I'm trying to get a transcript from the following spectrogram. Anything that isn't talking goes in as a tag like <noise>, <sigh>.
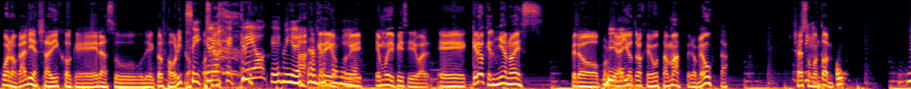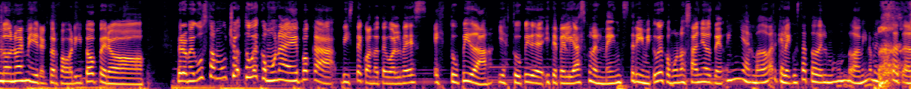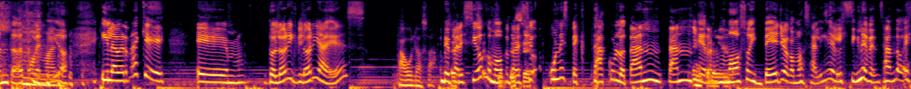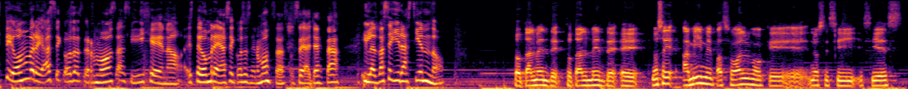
Bueno, Galia ya dijo que era su director favorito. Sí, creo, sea- que, creo que es mi <laughs> director Ah, creo, preferido. ok. Es muy difícil igual. Eh, creo que el mío no es, pero porque Bien. hay otros que me gustan más, pero me gusta. Ya es un montón. No, no es mi director favorito, pero, pero me gusta mucho. Tuve como una época, viste, cuando te volvés estúpida y estúpida y te peleas con el mainstream. Y tuve como unos años de, "Uy, Almodóvar, que le gusta a todo el mundo. A mí no me gusta tanto. <laughs> Muy mentido". Y la verdad que eh, Dolor y Gloria es. Fabulosa. Me pareció como, me pareció un espectáculo tan, tan Increíble. hermoso y bello como salí del cine pensando, este hombre hace cosas hermosas y dije, no, este hombre hace cosas hermosas, o sea, ya está. Y las va a seguir haciendo. Totalmente, totalmente. Eh, no sé, a mí me pasó algo que no sé si, si es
